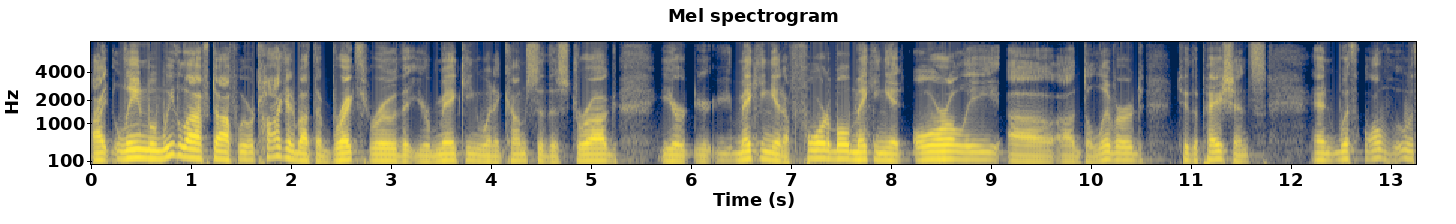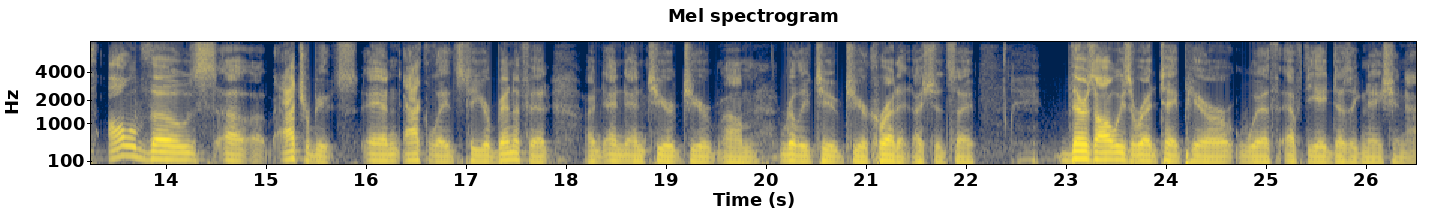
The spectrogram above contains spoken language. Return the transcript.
All right, Leen, when we left off, we were talking about the breakthrough that you're making when it comes to this drug. You're, you're making it affordable, making it orally uh, uh, delivered to the patients. And with all, with all of those uh, attributes and accolades to your benefit and, and, and to your to your um, really to, to your credit, I should say, there's always a red tape here with FDA designation.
